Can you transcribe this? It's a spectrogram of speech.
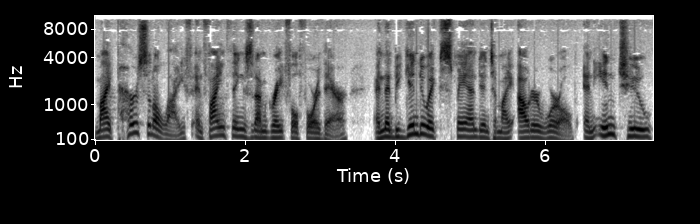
my personal life and find things that I'm grateful for there, and then begin to expand into my outer world and into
